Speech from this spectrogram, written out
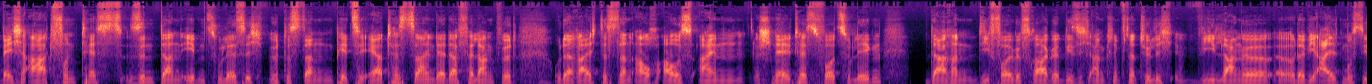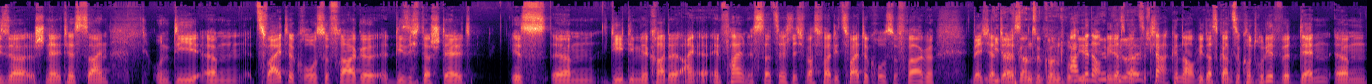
welche Art von Tests sind dann eben zulässig? Wird es dann ein PCR-Test sein, der da verlangt wird? Oder reicht es dann auch aus, einen Schnelltest vorzulegen? Daran die Folgefrage, die sich anknüpft, natürlich, wie lange äh, oder wie alt muss dieser Schnelltest sein? Und die ähm, zweite große Frage, die sich da stellt, ist ähm, die, die mir gerade entfallen ist tatsächlich. Was war die zweite große Frage? Welcher wie Test? das Ganze kontrolliert ah, genau, wird? Wie das Ganze, klar, genau, wie das Ganze kontrolliert wird, denn ähm,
